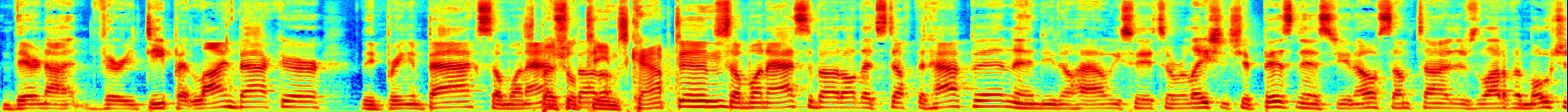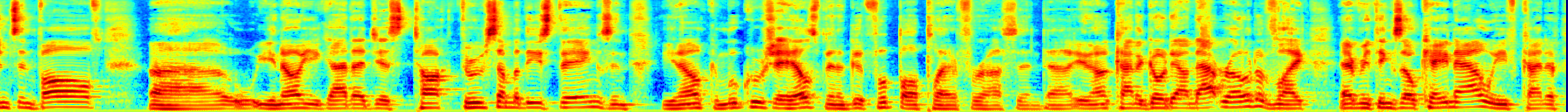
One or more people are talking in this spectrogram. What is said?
They're not very deep at linebacker. They bring him back. Someone asked Special about- teams captain. someone asks about all that stuff that happened and you know how we say it's a relationship business you know sometimes there's a lot of emotions involved uh, you know you gotta just talk through some of these things and you know Kamu Grugier-Hill's been a good football player for us and uh, you know kind of go down that road of like everything's okay now we've kind of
